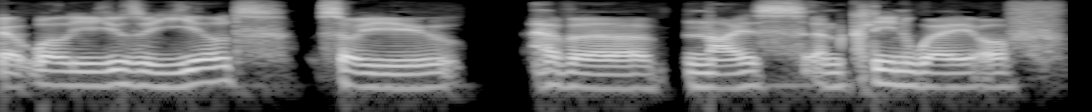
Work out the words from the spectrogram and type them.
yeah, well, you use a yield, so you have a nice and clean way of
